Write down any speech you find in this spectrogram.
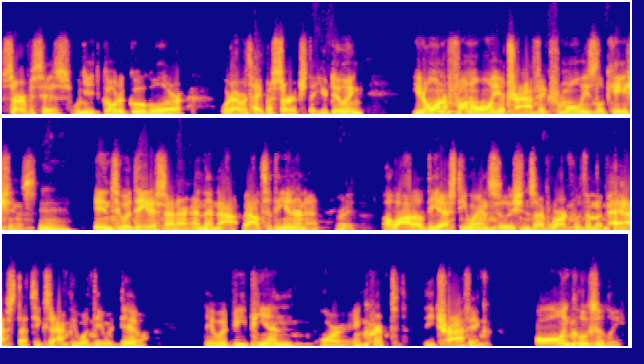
services, when you go to Google or whatever type of search that you're doing, you don't want to funnel all your traffic from all these locations Hmm. into a data center and then out, out to the internet. Right. A lot of the SD WAN solutions I've worked with in the past, that's exactly what they would do. They would VPN or encrypt the traffic all inclusively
